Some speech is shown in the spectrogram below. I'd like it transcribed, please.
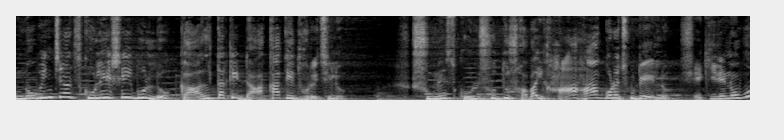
নবীনচাঁদ স্কুলে এসেই বলল কাল তাকে ডাকাতে ধরেছিল। শুনে স্কুল শুদ্ধ সবাই হাঁ হা করে ছুটে এলো। সে কি রে নবু?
